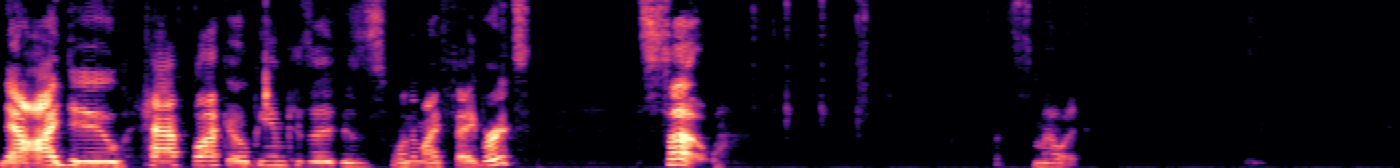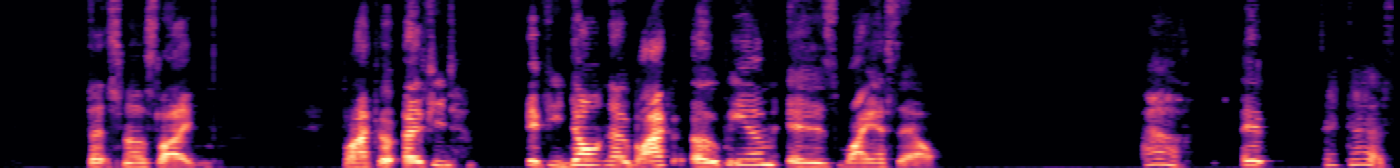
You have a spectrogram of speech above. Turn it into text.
Now, I do half Black Opium because it is one of my favorites. So, let's smell it that smells like black. If you if you don't know, black opium is YSL. Oh, it it does.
